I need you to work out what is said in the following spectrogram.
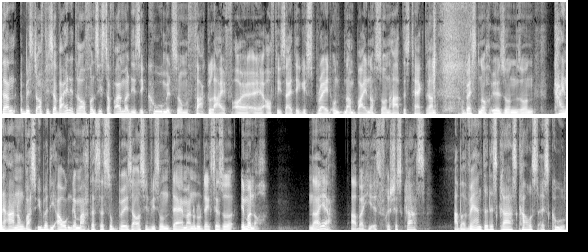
dann bist du auf dieser Weide drauf und siehst auf einmal diese Kuh mit so einem Thug Life äh, auf die Seite gesprayt, unten am Bein noch so ein hartes Tag dran. Am besten noch äh, so ein, so ein, keine Ahnung, was über die Augen gemacht, dass das so böse aussieht wie so ein Dämon und du denkst dir so, immer noch. Naja, aber hier ist frisches Gras. Aber während du das Gras kaust als Kuh,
